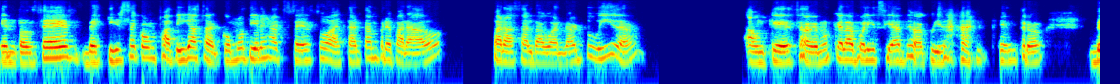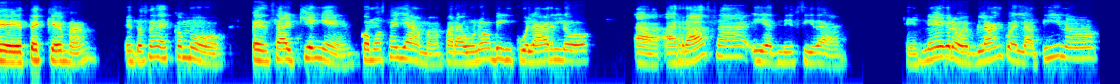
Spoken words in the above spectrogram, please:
Entonces, vestirse con fatiga, saber cómo tienes acceso a estar tan preparado para salvaguardar tu vida aunque sabemos que la policía te va a cuidar dentro de este esquema. Entonces es como pensar quién es, cómo se llama, para uno vincularlo a, raza y etnicidad. Es negro, es blanco, es latino,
